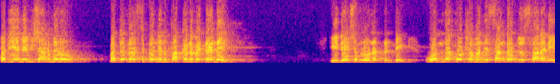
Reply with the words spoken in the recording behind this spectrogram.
పదిహేను నిమిషాలు మీరు భద్రతా సిబ్బందిని పక్కన పెట్టండి. ఈ దేశంలో ఉన్నటువంటి వంద కోట్ల మంది సంఘం చూస్తానని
